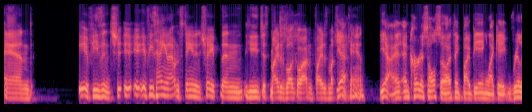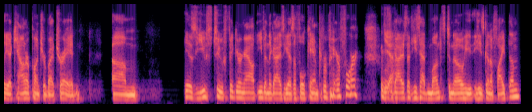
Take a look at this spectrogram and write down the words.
and if he's in sh- i- i- if he's hanging out and staying in shape then he just might as well go out and fight as much Yeah. as he can Yeah, and, and Curtis also, I think, by being like a really a counterpuncher by trade, um, is used to figuring out even the guys he has a full camp to prepare for. or The guys that he's had months to know he, he's going to fight them.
